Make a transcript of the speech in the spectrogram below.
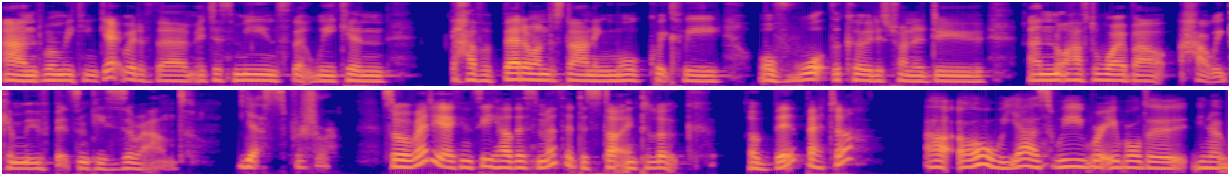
And when we can get rid of them, it just means that we can have a better understanding more quickly of what the code is trying to do and not have to worry about how we can move bits and pieces around. Yes, for sure. So already I can see how this method is starting to look a bit better. Uh, oh, yes, we were able to, you know,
